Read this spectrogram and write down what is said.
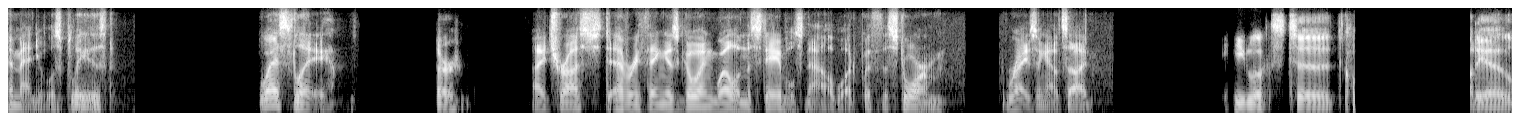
Emmanuel is pleased. Wesley, Sir, I trust everything is going well in the stables now, what with the storm rising outside. he looks to Claudia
